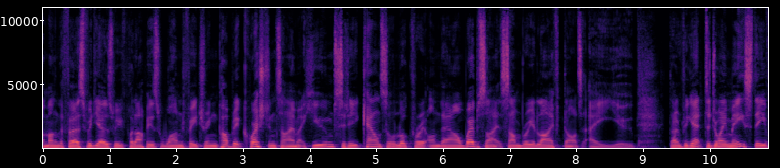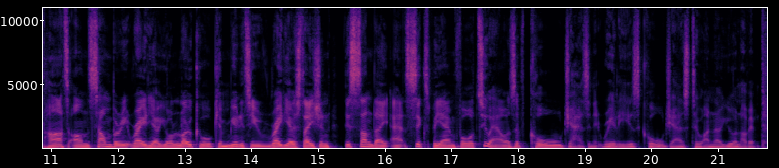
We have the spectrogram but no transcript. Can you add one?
Among the first videos we've put up is one featuring public question time at Hume City Council. Look for it on our website, sunburylife.au. Don't forget to join me, Steve Hart, on Sunbury Radio, your local community radio station, this Sunday at 6 pm for two hours of cool jazz. And it really is cool jazz too. I know you'll love it.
